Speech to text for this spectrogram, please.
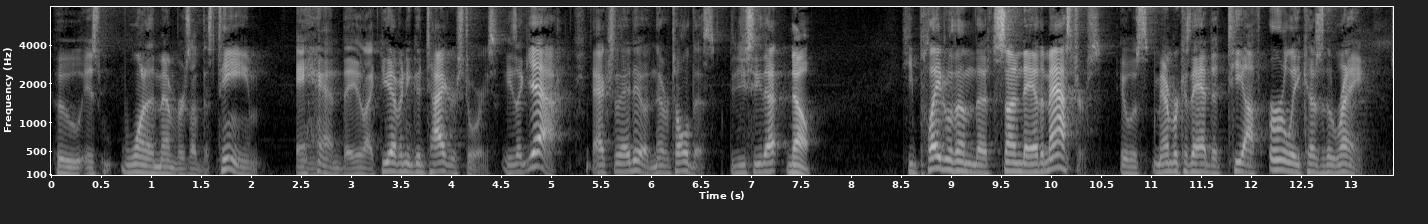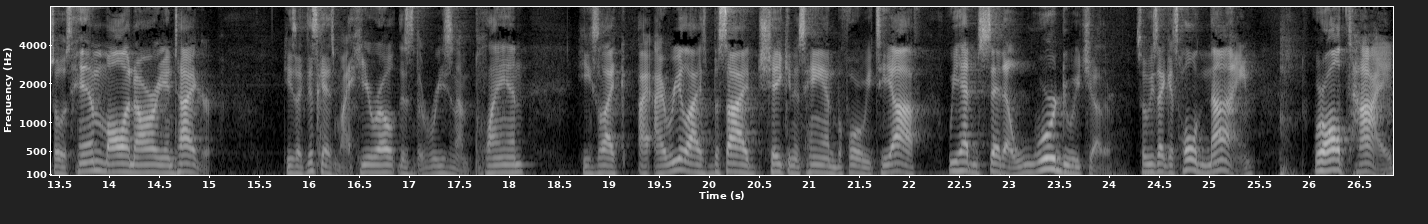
who is one of the members of this team, and they like, "Do you have any good Tiger stories?" He's like, "Yeah, actually, I do. I've never told this. Did you see that? no. He played with them the Sunday of the Masters. It was remember because they had to tee off early because of the rain. So it was him, Molinari, and Tiger. He's like, "This guy's my hero. This is the reason I'm playing." He's like, I, I realized besides shaking his hand before we tee off, we hadn't said a word to each other. So he's like, it's hole nine. We're all tied.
